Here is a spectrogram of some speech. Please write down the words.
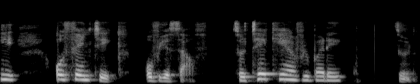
be authentic of yourself. So take care, everybody. Soon.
